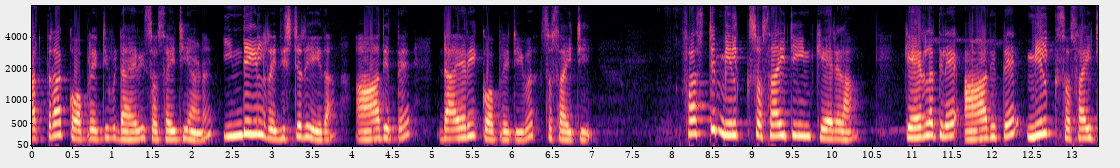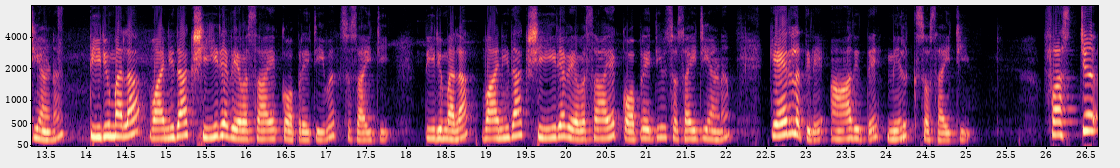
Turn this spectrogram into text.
കത്ര കോപ്പറേറ്റീവ് ഡയറി സൊസൈറ്റിയാണ് ഇന്ത്യയിൽ രജിസ്റ്റർ ചെയ്ത ആദ്യത്തെ dairy cooperative society first milk society in Kerala കേരളത്തിലെ ആദ്യത്തെ മിൽക്ക് സൊസൈറ്റിയാണ് തിരുമല വനിതാ ക്ഷീര വ്യവസായ കോപ്പറേറ്റീവ് സൊസൈറ്റി. തിരുമല വനിതാ ക്ഷീര വ്യവസായ കോപ്പറേറ്റീവ് സൊസൈറ്റിയാണ് കേരളത്തിലെ ആദ്യത്തെ milk society. First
